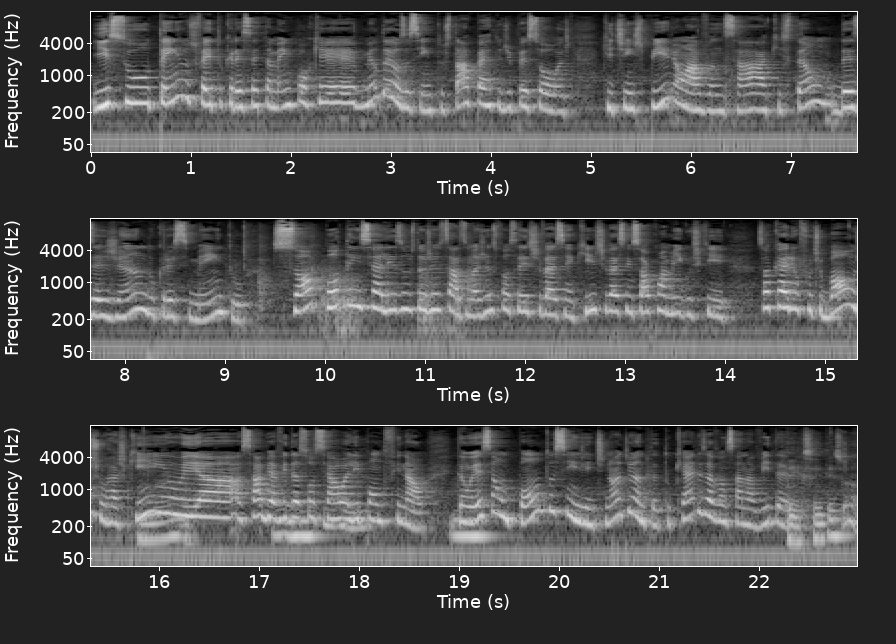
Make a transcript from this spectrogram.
isso tem nos feito crescer também, porque, meu Deus, assim, tu está perto de pessoas que te inspiram a avançar, que estão desejando o crescimento, só potencializam os teus resultados. Imagina se vocês estivessem aqui, estivessem só com amigos que só querem o futebol, o churrasquinho e a, sabe, a vida social ali, ponto final. Então, esse é um ponto, assim, gente, não adianta. Tu queres avançar na vida, Tem que ser intencional.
